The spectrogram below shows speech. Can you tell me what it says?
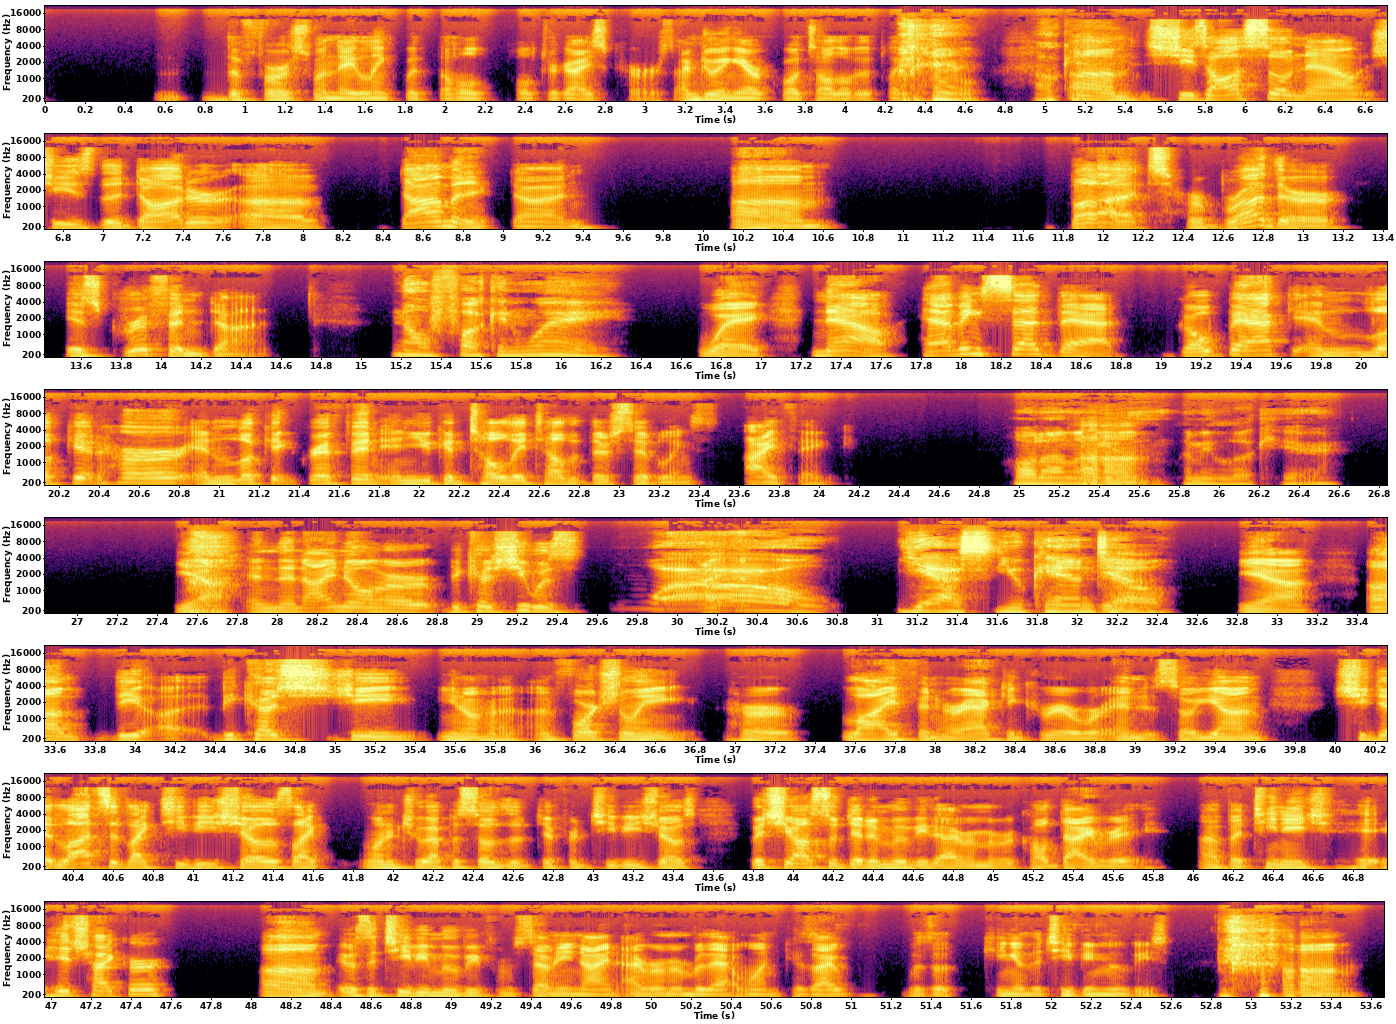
the first one they linked with the whole poltergeist curse i'm doing air quotes all over the place. Okay. Um, she's also now she's the daughter of Dominick Dunne, um, but her brother is Griffin Dunne. no fucking way. Way now, having said that, go back and look at her and look at Griffin, and you could totally tell that they're siblings. I think, Hold on, let me Um, let me look here. yeah. and then I know her because she was Wow. yes, you can Yeah. tell. Yeah. Um, the uh, because she, you know, her, unfortunately, her life and her acting career were ended so young. She did lots of like TV shows, like one or two episodes of different TV shows. But she also did a movie that I remember called Diary of a Teenage Hitchhiker. Um, it was a TV movie from '79. I remember that one because I was a king of the TV movies. um,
